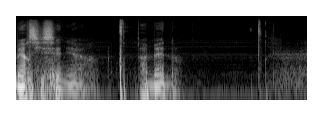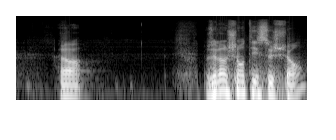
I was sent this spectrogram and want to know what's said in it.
Merci, Seigneur. Amen. Alors, nous allons chanter ce chant.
